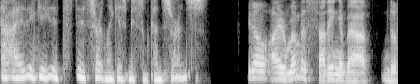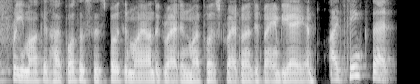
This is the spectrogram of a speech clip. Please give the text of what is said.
I think it's it certainly gives me some concerns. You know, I remember studying about the free market hypothesis both in my undergrad and my postgrad when I did my MBA. And I think that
